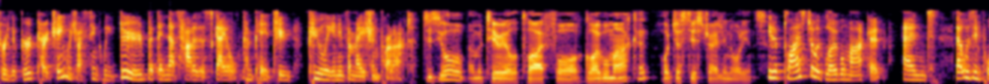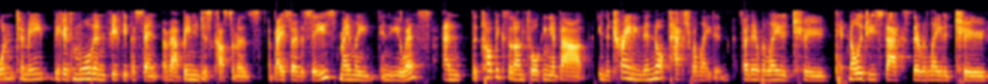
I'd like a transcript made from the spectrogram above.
through the group coaching, which I think we do, but then that's harder to scale compared to purely an information product. Does your uh, material apply for global market or just the Australian audience? It applies to a global market. And That was important to me because more than 50% of our Bean Ninjas customers are based overseas, mainly in the US. And the topics that I'm talking about in the training, they're not tax related. So they're related to technology stacks. They're related to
